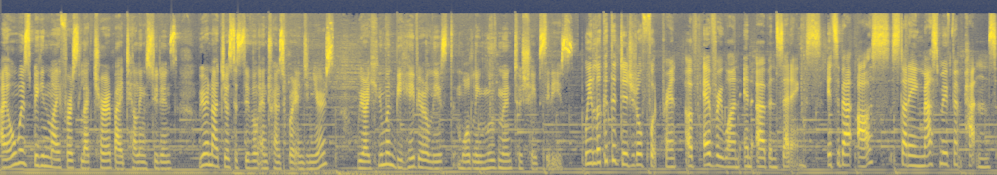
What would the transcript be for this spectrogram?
I always begin my first lecture by telling students we are not just civil and transport engineers, we are human behavioralists modeling movement to shape cities. We look at the digital footprint of everyone in urban settings. It's about us studying mass movement patterns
